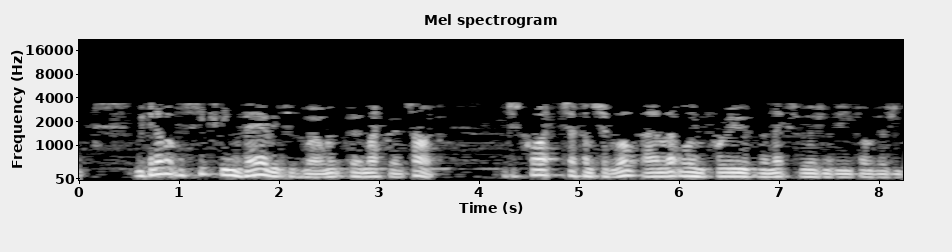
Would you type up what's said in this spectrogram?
on. We can have up to 16 variants at the moment per macro type, which is quite considerable, and that will improve the next version of EPLAN version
